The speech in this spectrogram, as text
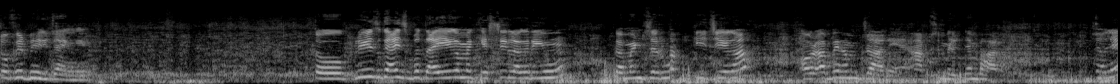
तो फिर भीग जाएँगे। तो प्लीज़ गाइस बताइएगा मैं कैसी लग रही हूँ। कमेंट ज़रूर कीजिएगा। और अभी हम जा रहे हैं, आपसे मिलते हैं बाहर। चले?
